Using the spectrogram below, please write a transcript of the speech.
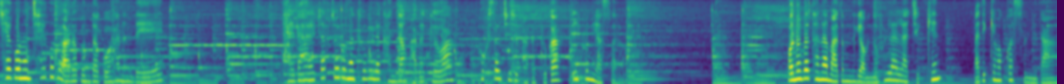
최고는 최고를 알아본다고 하는데 달달 짭조름한 투블랙 간장 바베큐와 폭설치즈 바베큐가 일품이었어요. 어느 것 하나 맛없는 게 없는 훌랄라 치킨 맛있게 먹었습니다.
